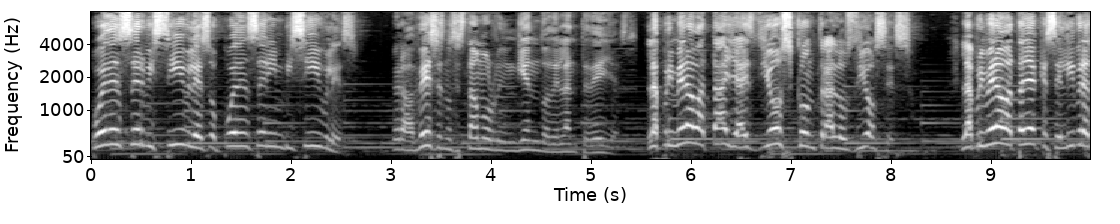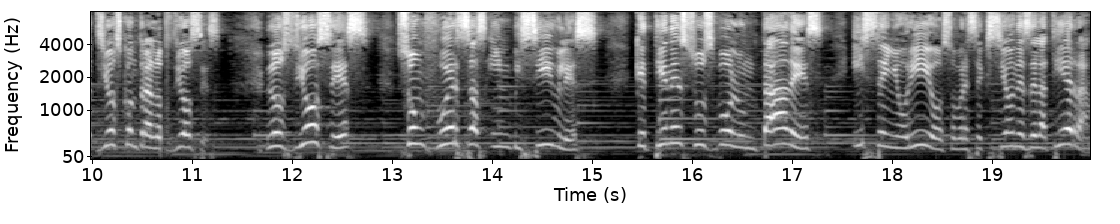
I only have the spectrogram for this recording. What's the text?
Pueden ser visibles o pueden ser invisibles, pero a veces nos estamos rindiendo delante de ellas. La primera batalla es Dios contra los dioses. La primera batalla que se libra es Dios contra los dioses. Los dioses son fuerzas invisibles que tienen sus voluntades y señorío sobre secciones de la tierra.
